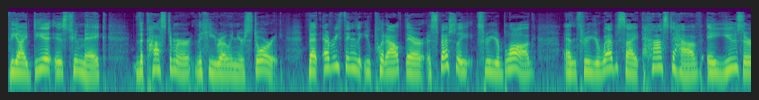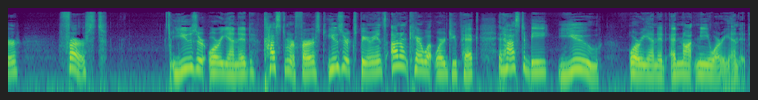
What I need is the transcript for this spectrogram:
the idea is to make the customer the hero in your story. That everything that you put out there, especially through your blog and through your website, has to have a user first user oriented, customer first, user experience. I don't care what word you pick. It has to be you oriented and not me oriented.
